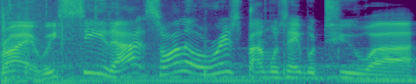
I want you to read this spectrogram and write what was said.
Right, we see that. So our little wristband was able to uh,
